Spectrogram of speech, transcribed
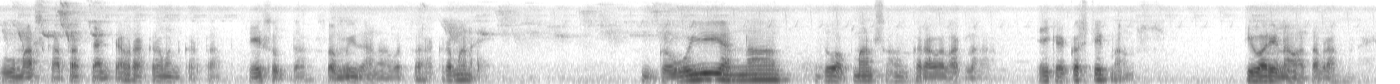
गोमांस खातात त्यांच्यावर आक्रमण करतात हे सुद्धा संविधानावरचं आक्रमण आहे. गवई यांना जो अपमान सहन करावा लागला एक एकष्टीत माणूस तिवारी नावाचा ब्राह्मण आहे.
